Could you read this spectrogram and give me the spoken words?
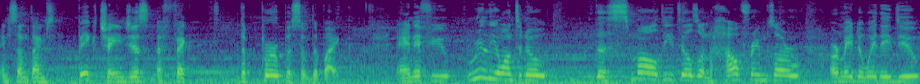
and sometimes big changes affect the purpose of the bike. And if you really want to know the small details on how frames are, are made the way they do,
